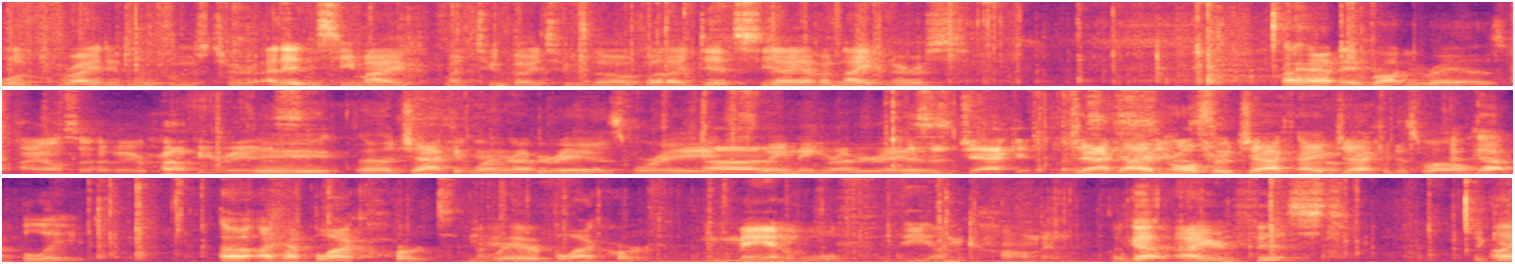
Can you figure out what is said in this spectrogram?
looked right into the booster. I didn't see my my two by two though, but I did see I have a night nurse. I have a Robbie Reyes, I also have a Robbie Reyes. a uh, jacket wearing Robbie Reyes, or a Uh, flaming Robbie Reyes. This is jacket. This jacket. is I have also zero jack. I have Okay. jacket as well. I've got Blade. Uh, I have Blackheart, the I rare Blackheart. Man Wolf, the uncommon. I've got Iron Fist. Again, I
